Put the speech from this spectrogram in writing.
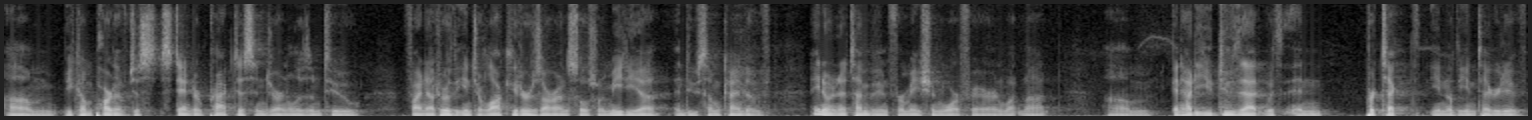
um, become part of just standard practice in journalism to find out who the interlocutors are on social media and do some kind of, you know, in a time of information warfare and whatnot. Um, and how do you do that with and protect, you know, the integrity of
